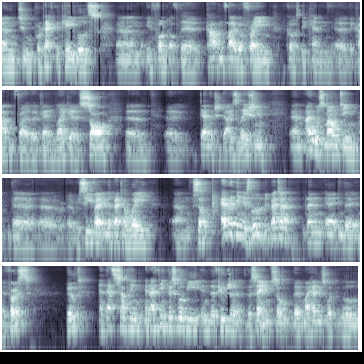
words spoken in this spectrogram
um, to protect the cables um, in front of the carbon fiber frame because they can, uh, the carbon fiber can, like a saw, um, uh, damage the isolation um, I was mounting the uh, receiver in a better way. Um, so everything is a little bit better than uh, in the in the first build, and that's something. And I think this will be in the future the same. So the, my helis will, will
